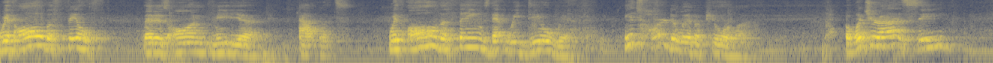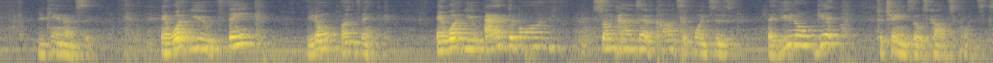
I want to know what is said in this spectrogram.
with all the filth that is on media outlets, with all the things that we deal with, it's hard to live a pure life. But what your eyes see, you can't unsee. And what you think, you don't unthink. And what you act upon sometimes have consequences that you don't get to change those consequences.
